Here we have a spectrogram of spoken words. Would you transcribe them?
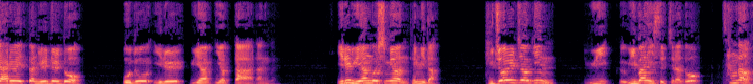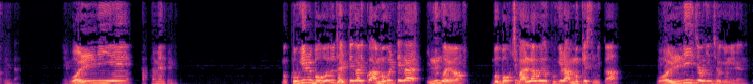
하려 했던 일들도 모두 이를 위함이었다라는 거예요. 이를 위한 것이면 됩니다. 구절적인 위, 그 위반이 있을지라도 상관없습니다. 원리에 합하면 됩니다. 뭐 고기를 먹어도 될 때가 있고 안 먹을 때가 있는 거예요. 뭐 먹지 말라고 해서 고기를 안 먹겠습니까? 원리적인 적용이라는 거예요.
